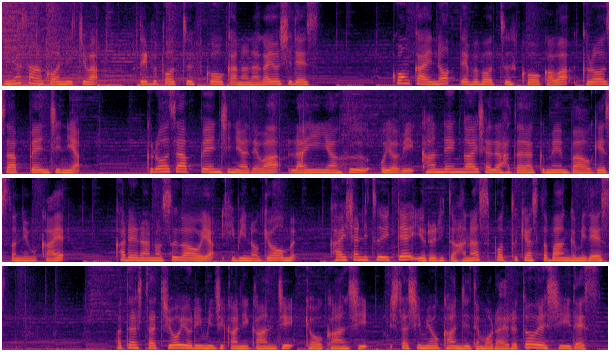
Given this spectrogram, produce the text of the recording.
皆さんこんにちは。デブポッツ福岡の長吉です。今回のデブポッツ福岡はクローズアップエンジニアクローズアップエンジニアでは LINE や Yahoo および関連会社で働くメンバーをゲストに迎え彼らの素顔や日々の業務会社についてゆるりと話すポッドキャスト番組です。私たちをより身近に感じ共感し親しみを感じてもらえると嬉しいです。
